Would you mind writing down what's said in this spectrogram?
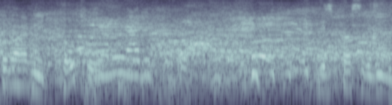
they don't have any coaches. Let's press it again.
